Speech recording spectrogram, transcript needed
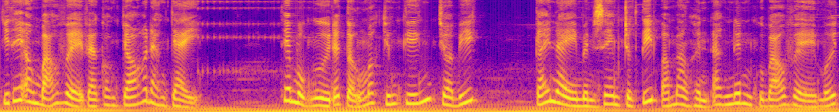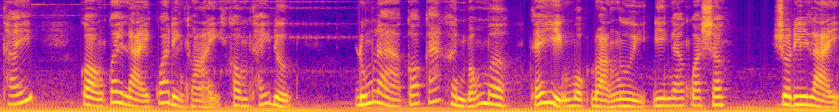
Chỉ thấy ông bảo vệ và con chó đang chạy. Theo một người đã tận mắt chứng kiến cho biết, cái này mình xem trực tiếp ở màn hình an ninh của bảo vệ mới thấy, còn quay lại qua điện thoại không thấy được. Đúng là có các hình bóng mơ, thể hiện một đoạn người đi ngang qua sân, rồi đi lại.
